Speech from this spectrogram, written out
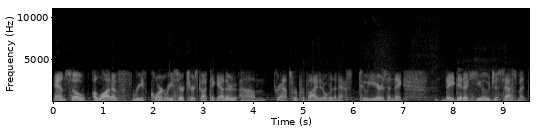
And so a lot of re- corn researchers got together. Um, grants were provided over the next two years, and they they did a huge assessment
